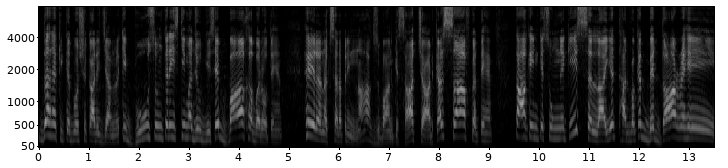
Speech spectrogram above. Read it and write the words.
दर हकीकत वो शिकारी जानवर की बू सुनकर इसकी मौजूदगी से बाखबर होते हैं। हिरन अक्सर अपनी नाक ज़ुबान के साथ चाट कर साफ़ करते हैं, ताकि इनके सूंघने की सलाहियत हर वक्त बेदार रहे।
